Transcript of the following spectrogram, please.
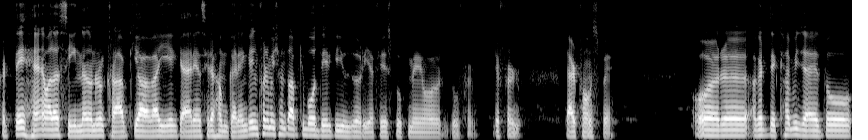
کرتے ہیں والا سین نہ انہوں نے خراب کیا ہوا یہ کہہ رہے ہیں صرف ہم کریں گے۔ انفارمیشن تو آپ کی بہت دیر کی یوز ہو رہی ہے فیس بک میں اور دوسرے ڈفرینٹ پلیٹفارمس پہ۔ اور اگر دیکھا بھی جائے تو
